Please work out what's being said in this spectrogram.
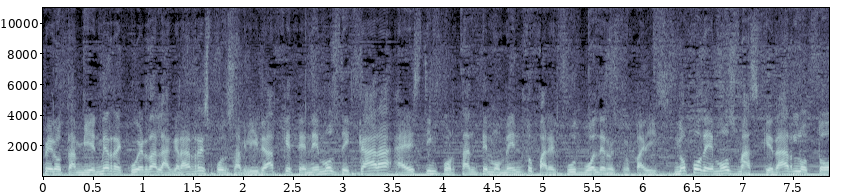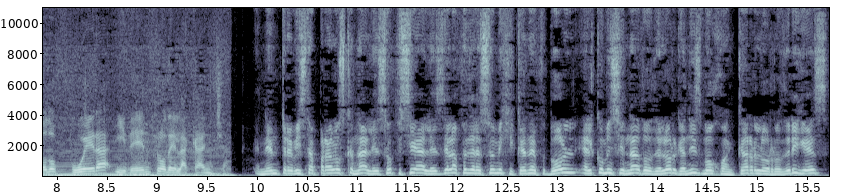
pero también me recuerda la gran responsabilidad que tenemos de cara a este importante momento para el fútbol de nuestro país. No podemos más que darlo todo fuera y dentro de la cancha. En entrevista para los canales oficiales de la Federación Mexicana de Fútbol, el comisionado del organismo, Juan Carlos Rodríguez,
